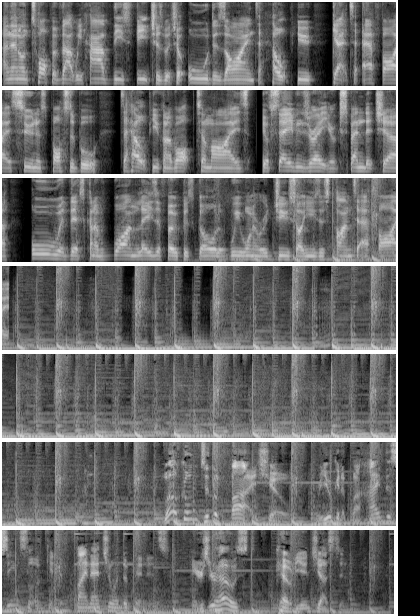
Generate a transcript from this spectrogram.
And then on top of that, we have these features which are all designed to help you get to FI as soon as possible, to help you kind of optimize your savings rate, your expenditure, all with this kind of one laser focused goal of we want to reduce our users' time to FI. Welcome to the FI Show, where you get a behind the scenes look into financial independence. Here's your host, Cody and Justin.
